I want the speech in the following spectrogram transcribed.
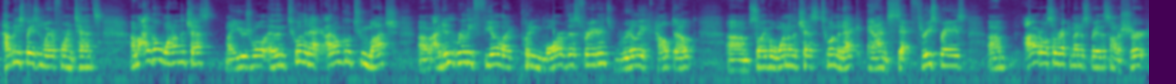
How many sprays and wear for Intense? Um, I go one on the chest, my usual, and then two on the neck. I don't go too much. Um, I didn't really feel like putting more of this fragrance really helped out. Um, so I go one on the chest, two on the neck, and I'm set. Three sprays. Um, I would also recommend to spray this on a shirt.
